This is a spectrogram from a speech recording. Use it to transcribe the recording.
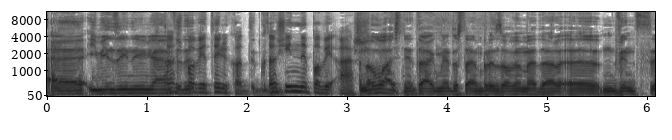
e, i między innymi miałem Ktoś wtedy... powie tylko, ktoś inny powie aż. No właśnie, tak, ja dostałem brązowy medal, e, więc e,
